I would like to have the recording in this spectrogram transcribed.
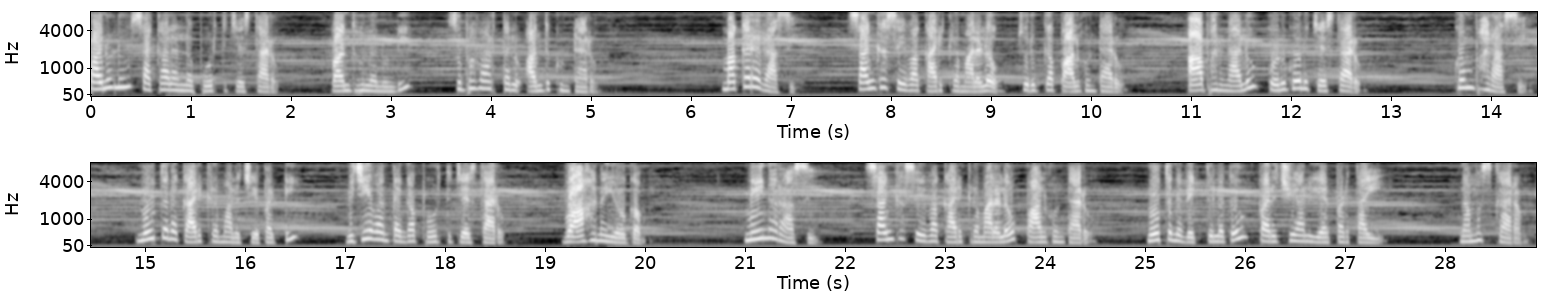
పనులు సకాలంలో పూర్తి చేస్తారు. బంధువుల నుండి శుభవార్తలు అందుకుంటారు. మకర రాశి. సంఘ సేవా కార్యక్రమాలలో చురుగ్గా పాల్గొంటారు. ఆభరణాలు కొనుగోలు చేస్తారు. కుంభరాశి. నూతన కార్యక్రమాలు చేపట్టి విజయవంతంగా పూర్తి చేస్తారు. వాహనయోగం మీనరాశి. సంఘ సేవా కార్యక్రమాలలో పాల్గొంటారు. నూతన వ్యక్తులతో పరిచయాలు ఏర్పడతాయి. నమస్కారం.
